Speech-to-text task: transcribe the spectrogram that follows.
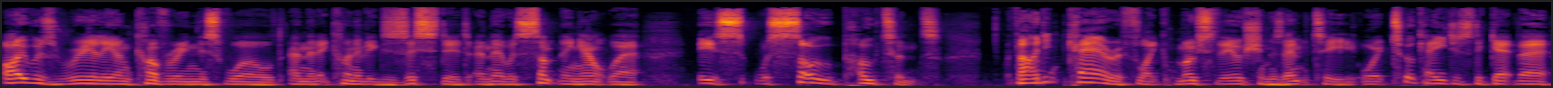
I was really uncovering this world and that it kind of existed and there was something out there is was so potent that I didn't care if like most of the ocean was empty or it took ages to get there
